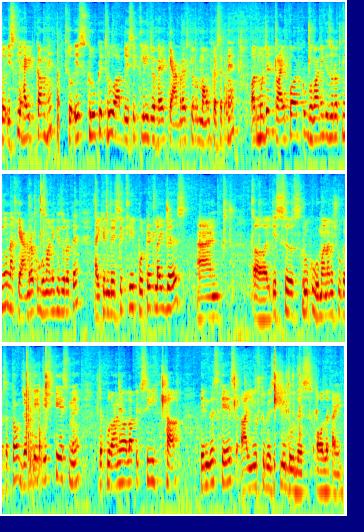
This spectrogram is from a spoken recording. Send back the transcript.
तो इसकी हाइट कम है। तो इस स्क्रू के थ्रू आप बेसिकली जो है कैमरा इसके ऊपर माउंट कर सकते हैं। और मुझे ट्राईपॉड को घुमाने की ज़रूरत नहीं है, ना कैमरा को घुमाने की ज़रूरत है। I can basically put it like this and इस स्क्रू को घुमाना मैं शुरू कर सकता हूँ। जबकि इस केस में जब पुराने वाला पिक्सी था in this case I use to basically do this all the time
